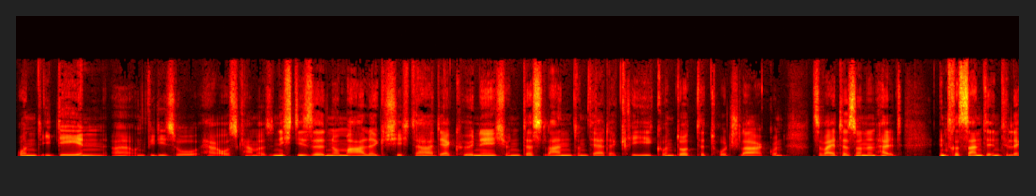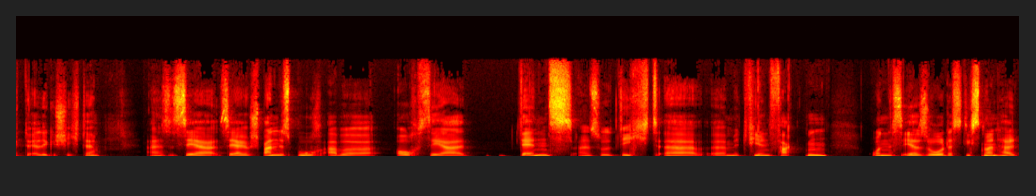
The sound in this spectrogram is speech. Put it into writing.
und Ideen äh, und wie die so herauskamen. Also nicht diese normale Geschichte, ah, der König und das Land und der der Krieg und dort der Totschlag und so weiter, sondern halt interessante intellektuelle Geschichte. Also sehr, sehr spannendes Buch, aber auch sehr dense, also dicht äh, äh mit vielen Fakten. Und es ist eher so, das liest man halt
